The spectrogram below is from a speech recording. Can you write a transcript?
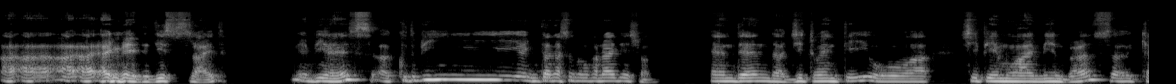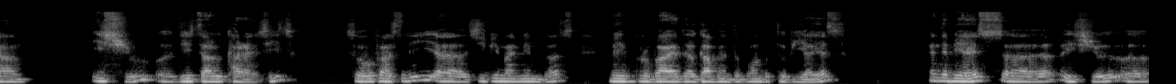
I, I, I made this slide. BIS uh, could be international organization. And then the G20 or uh, CPMI members uh, can issue uh, digital currencies. So firstly, uh, CPMI members may provide a government bond to BIS, and the BIS uh, issue uh,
